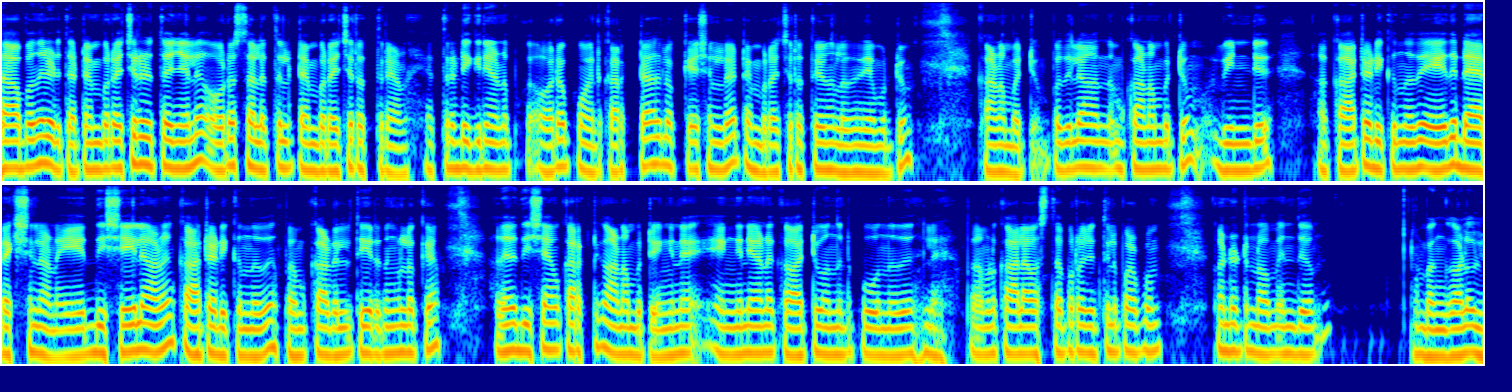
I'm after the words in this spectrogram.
താപനില എടുത്താൽ ടെമ്പറേച്ചർ എടുത്തു കഴിഞ്ഞാൽ ഓരോ സ്ഥലത്തിൽ ടെമ്പറേച്ചർ എത്രയാണ്? എത്ര ഡിഗ്രിയാണ് ഓരോ പോയിന്റ് കറക്റ്റ് ആ ലൊക്കേഷനിലെ ടെമ്പറേച്ചർ എത്രയാണെന്നുള്ളത് ചെയ്യാൻ പറ്റും. കാണാൻ പറ്റും. അപ്പോൾ ഇതിൽ നമുക്ക് കാണാൻ പറ്റും വിൻഡ് കാറ്റടിക്കുന്നത് ഏത് ഡയറക്ഷനിലാണ് ഏത് ദിശയിലാണ് കാറ്റടിക്കുന്നത്? ഇപ്പം കടൽ തീരങ്ങളിലൊക്കെ അതിന്റെ ദിശ കറക്റ്റ് കാണാൻ പറ്റും. എങ്ങനെ എങ്ങനെയാണ് കാറ്റ് വന്നിട്ട് പോകുന്നത് അല്ലേ? അപ്പോൾ നമ്മൾ കാലാവസ്ഥ പ്രവചനത്തിൽ പലപ്പം കണ്ടിട്ടുണ്ടാകും എന്ത് ബംഗാൾ ഉൾ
